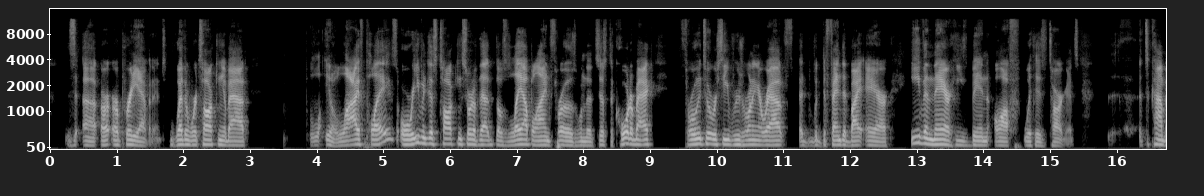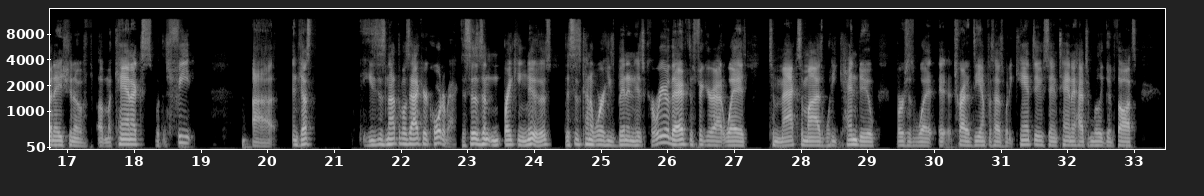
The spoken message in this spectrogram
uh, are, are pretty evident. Whether we're talking about you know live plays or even just talking sort of that those layup line throws when it's just the quarterback throwing to a receiver who's running a route uh, defended by air even there he's been off with his targets. It's a combination of, of mechanics with his feet uh, and just he's just not the most accurate quarterback. This isn't breaking news. This is kind of where he's been in his career. They have to figure out ways to maximize what he can do versus what uh, try to de-emphasize what he can't do. Santana had some really good thoughts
